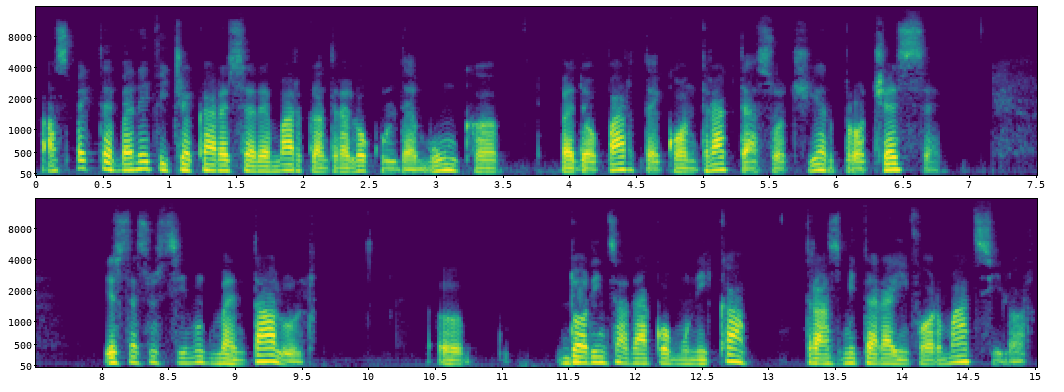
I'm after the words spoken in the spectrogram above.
Aspecte benefice care se remarcă între locul de muncă, pe de o parte, contracte, asocieri, procese. Este susținut mentalul, ă, dorința de a comunica, transmiterea informațiilor.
